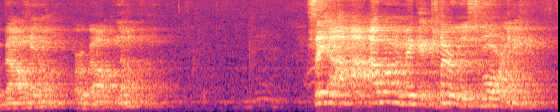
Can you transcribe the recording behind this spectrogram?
About him or about nothing. See, I, I want to make it clear this morning.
